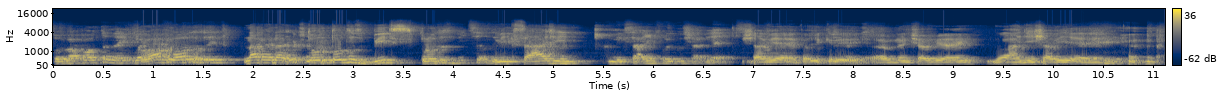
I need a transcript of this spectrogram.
Foi o Apolo também. Foi o Apolo. Na verdade, to- todos os beats, Todos os beats são dele. mixagem, A mixagem foi com o Xavier. Xavier, pode crer. É o grande Xavier, hein? Guardim Xavier.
